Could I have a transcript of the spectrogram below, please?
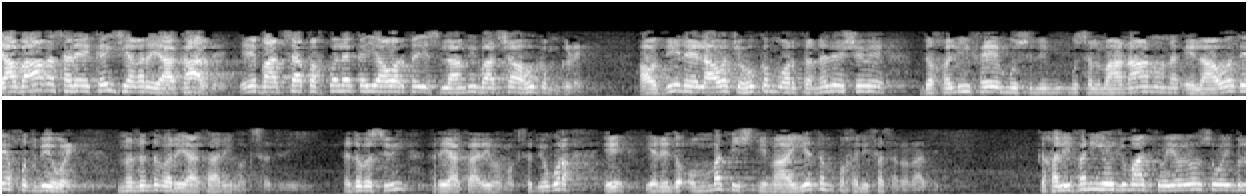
یا باغ سړی کوي چې اگر یاکار دی اے بادشاہ په خپل کوي او ورته اسلامی بادشاہ حکم کړي او دین علاوه چې حکم ورته نه دی شوی د خلیفہ مسلم مسلمانانو نه علاوه دی خطبه وای نو د ریاکاری مقصد وی د بسوی ریاکاری و مقصد یو ګره یعنی د امت اجتماعیت هم په خلیفہ سره راځي که خلیفہ نه یو جماعت کې یو یو سوې بل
